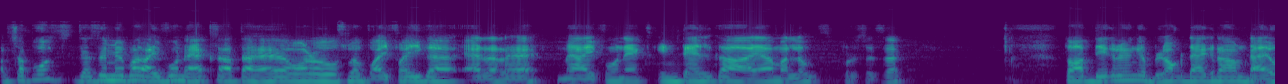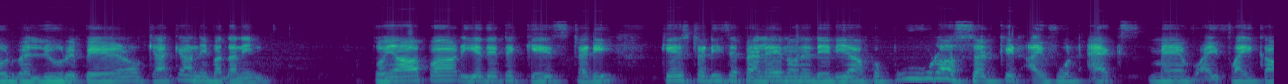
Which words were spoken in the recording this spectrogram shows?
अब सपोज़ जैसे मेरे पास आईफोन एक्स आता है और उसमें वाईफाई का एरर है मैं आईफोन एक्स इंटेल का आया मतलब प्रोसेसर तो आप देख रहे होंगे block diagram diode value repair और क्या क्या नहीं पता नहीं। तो यहाँ पर ये देते केस स्टडी केस स्टडी से पहले इन्होंने दे दिया आपको पूरा सर्किट आईफोन एक्स में वाईफाई का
